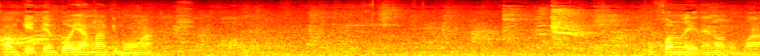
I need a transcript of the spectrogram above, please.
พร้อมเกตเตรียมตัวยังมากี่โมงอะ ทุกคนเลทแน่นอนผมว่า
